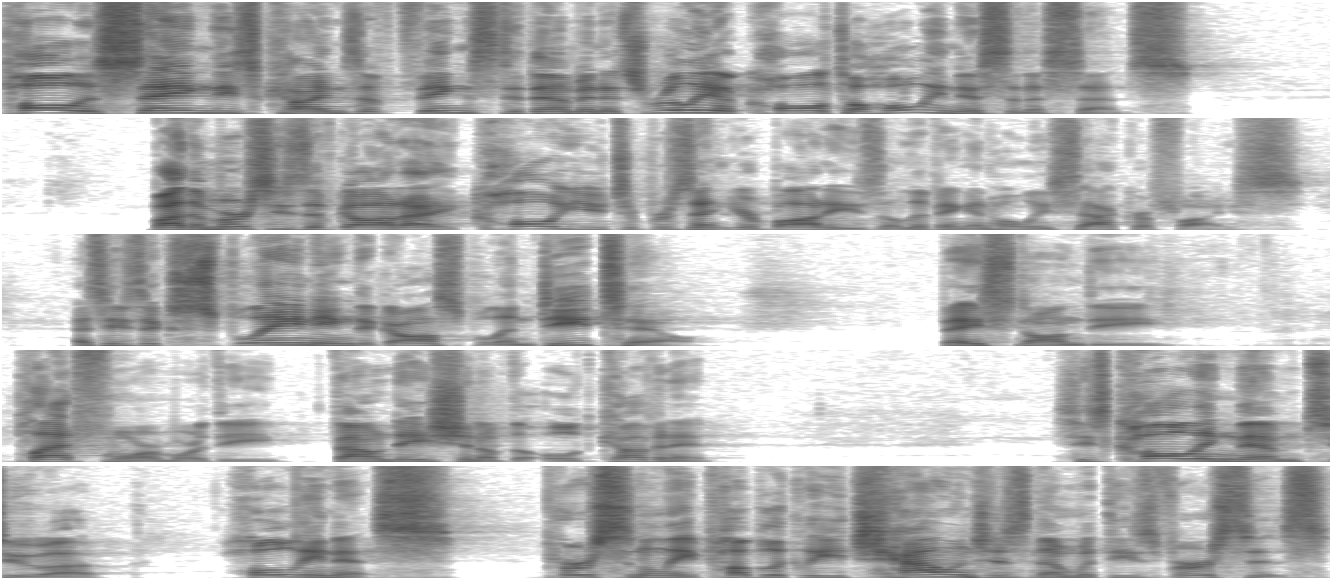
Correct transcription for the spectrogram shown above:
Paul is saying these kinds of things to them, and it's really a call to holiness in a sense. By the mercies of God, I call you to present your bodies a living and holy sacrifice. As he's explaining the gospel in detail based on the platform or the foundation of the old covenant. He's calling them to uh, holiness personally, publicly. He challenges them with these verses.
